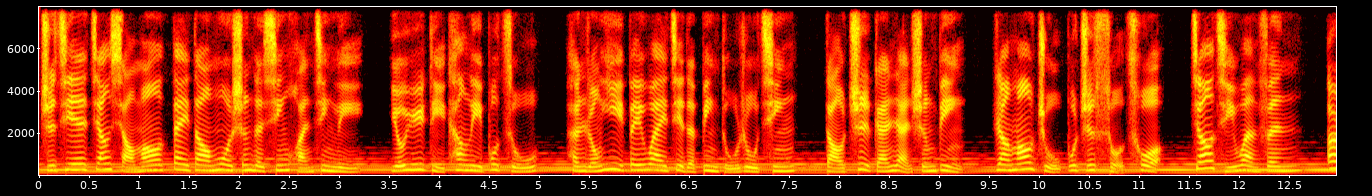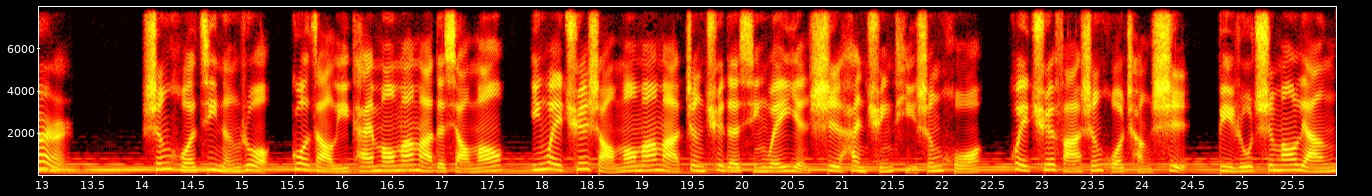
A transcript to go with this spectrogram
直接将小猫带到陌生的新环境里，由于抵抗力不足，很容易被外界的病毒入侵，导致感染生病，让猫主不知所措，焦急万分。二、生活技能弱。过早离开猫妈妈的小猫，因为缺少猫妈妈正确的行为演示和群体生活，会缺乏生活常识，比如吃猫粮、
